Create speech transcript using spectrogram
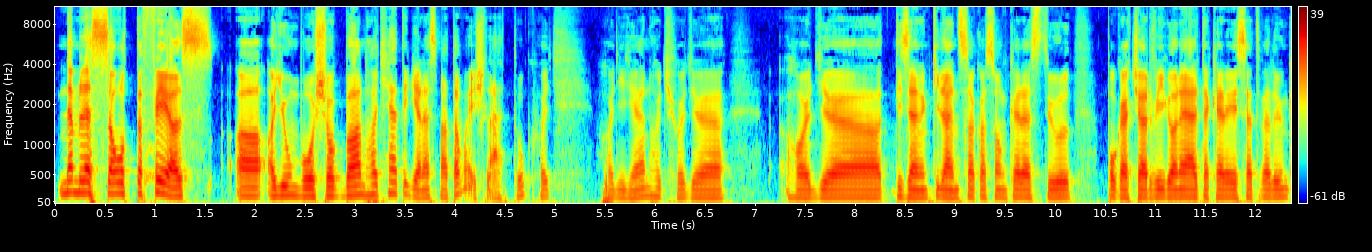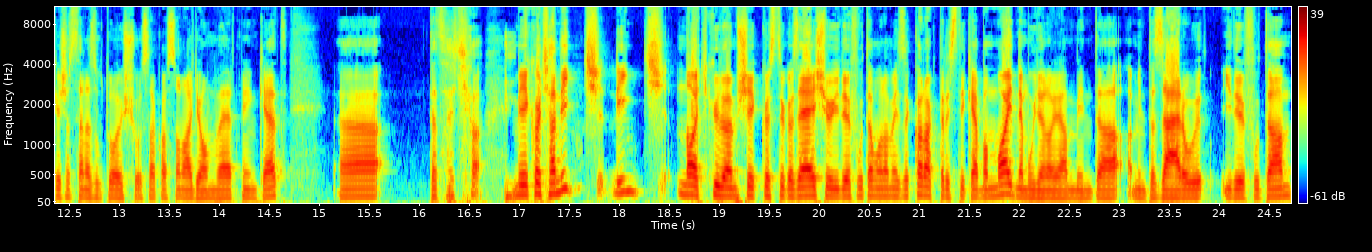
nem lesz ott a félsz a, a jumbósokban, hogy hát igen, ezt már tavaly is láttuk, hogy, hogy igen, hogy, hogy, uh, hogy uh, 19 szakaszon keresztül Pogacsár vígan eltekerészett velünk, és aztán az utolsó szakaszon agyonvert minket. Tehát, hogyha, még hogyha nincs, nincs nagy különbség köztük az első időfutamon, ami ez a karakterisztikában majdnem ugyanolyan, mint a, mint a záró időfutam,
